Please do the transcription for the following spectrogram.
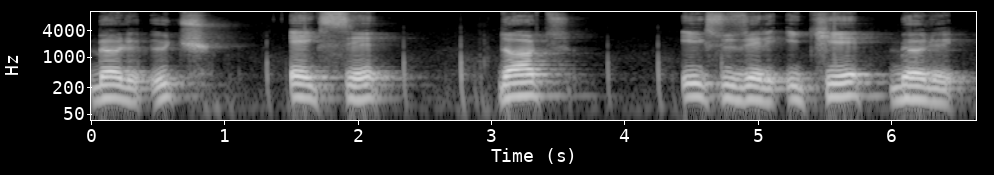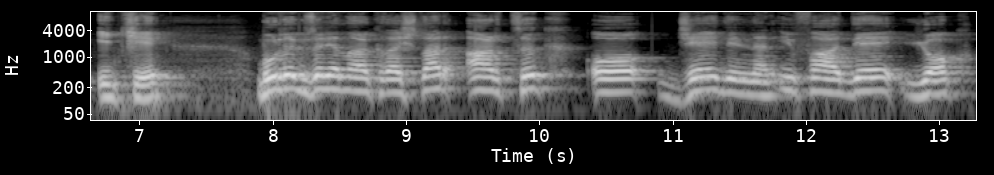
bölü 3 eksi 4 x üzeri 2 bölü 2. Burada güzel yanı arkadaşlar artık o c denilen ifade yok.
